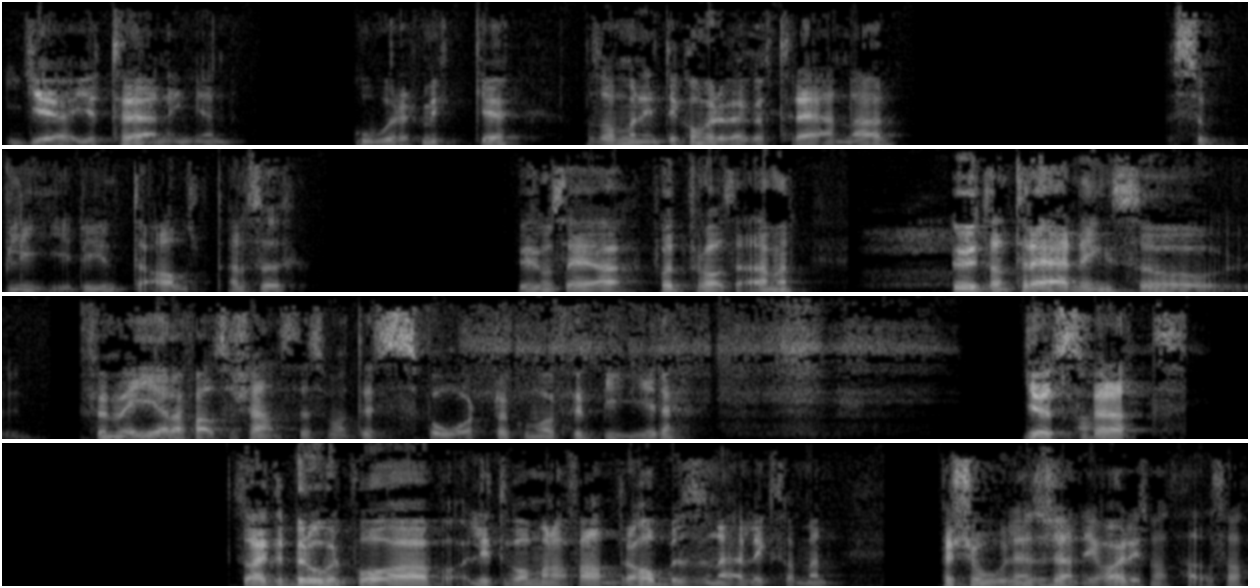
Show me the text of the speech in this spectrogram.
gör ju träningen oerhört mycket. Alltså om man inte kommer iväg och tränar så blir det ju inte allt, alltså hur ska man säga på ett bra sätt, ja, men utan träning så för mig i alla fall så känns det som att det är svårt att komma förbi det. Just för att så det beror väl på lite vad man har för andra hobbys och sådär liksom men personligen så känner jag liksom att alltså,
